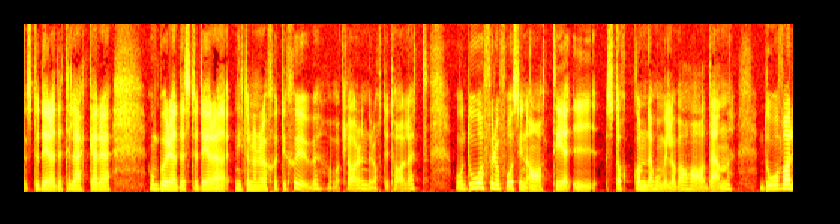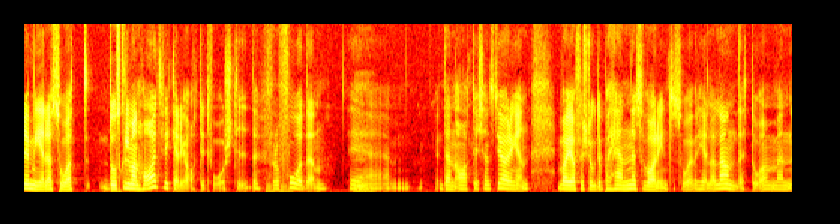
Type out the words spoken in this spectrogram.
studerade till läkare. Hon började studera 1977 och var klar under 80-talet. Och då för att få sin AT i Stockholm, där hon ville ha den, då var det mera så att då skulle man ha ett vikariat i två års tid för att mm. få den. Mm. Den AT-tjänstgöringen. Vad jag förstod det på henne så var det inte så över hela landet då, men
